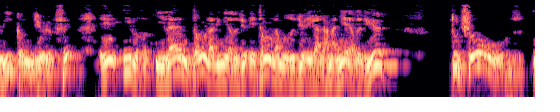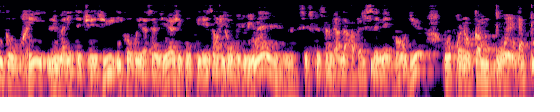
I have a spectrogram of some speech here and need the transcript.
lui, comme Dieu le fait, et il, aime dans la lumière de Dieu, et dans l'amour de Dieu, et à la manière de Dieu, toutes choses, y compris l'humanité de Jésus, y compris la Sainte Vierge, y compris les anges, y compris lui-même, c'est ce que Saint Bernard appelle s'aimer en Dieu, en prenant comme point d'appui,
